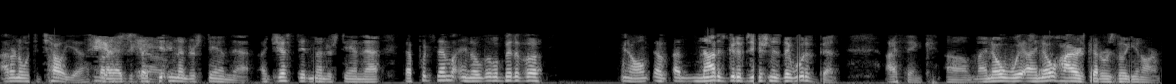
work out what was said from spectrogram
I don't know what to tell you, but yes, I just yeah. I didn't understand that. I just didn't understand that. That puts them in a little bit of a you know, a, a not as good a position as they would have been. I think. Um, I know. I know Heyer's got a resilient arm,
